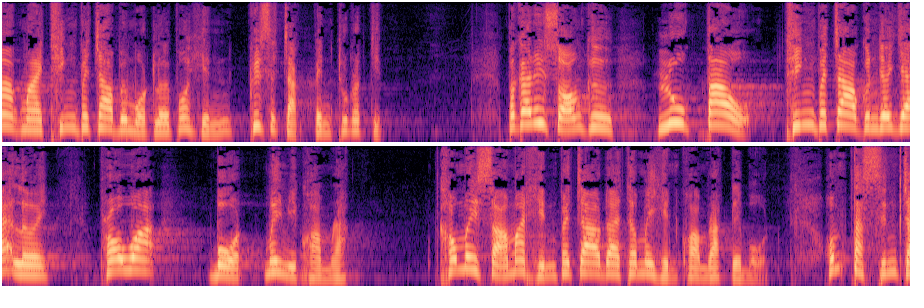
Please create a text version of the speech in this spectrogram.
มากมายทิ้งพระเจ้าไปหมดเลย เพราะเห็นคริสตจักรเป็นธุรกิจ ประการที่สองคือ ลูกเต้าทิ้งพระเจ้ากันเยอะแยะเลย เพราะว่าโบสถ์ไม่มีความรัก เขาไม่สามารถเห็นพระเจ้าได้ถ้าไม่เห็นความรักในโบสถ์ผมตัดสินใจ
